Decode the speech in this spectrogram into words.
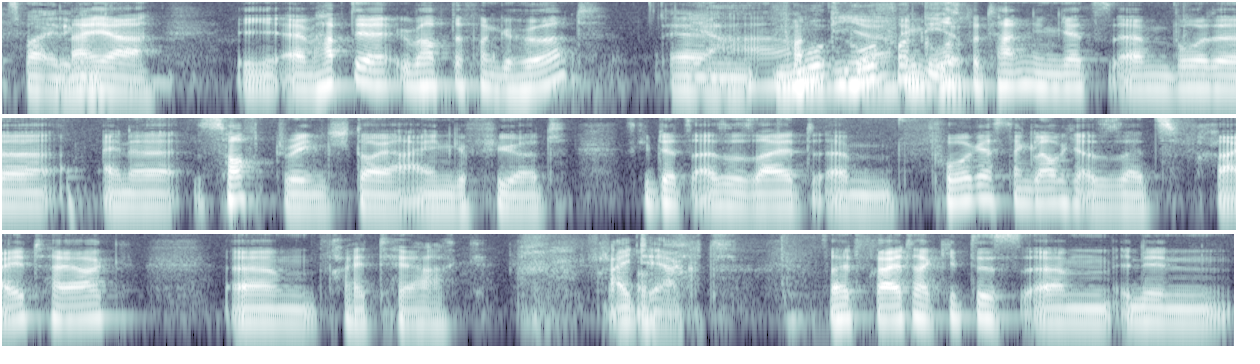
Das war elegant. Naja, ich, ähm, habt ihr überhaupt davon gehört? Ähm, Ja. nur, Von dir. Nur von in dir. Großbritannien jetzt ähm, wurde eine Softdrinksteuer eingeführt. Es gibt jetzt also seit ähm, vorgestern, glaube ich, also seit Freitag, ähm, Freitag, Freitag. Seit Freitag gibt es ähm, in, den,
